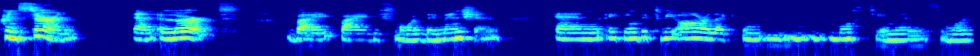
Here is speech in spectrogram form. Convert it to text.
concerned and alert by by this small dimension and i think that we are like m- most humans more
